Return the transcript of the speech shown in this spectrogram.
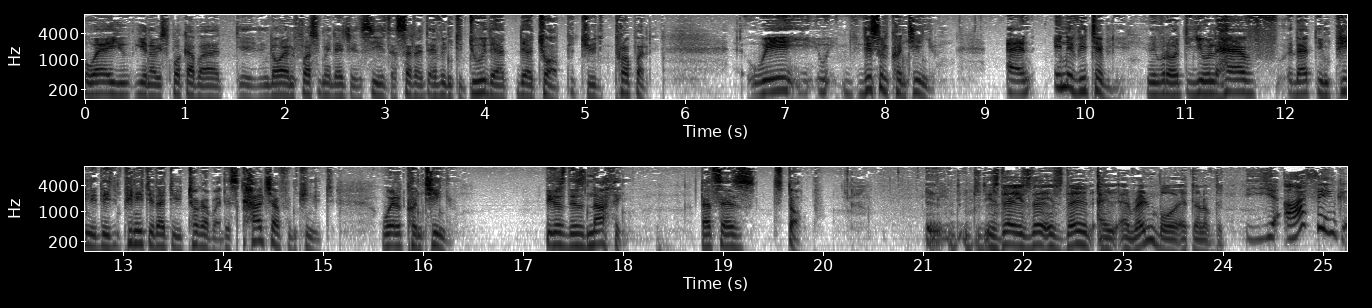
where you you know you spoke about eh, law enforcement agencies that started having to do their their job to properly. We, we this will continue, and inevitably, you will have that impunity, the impunity that you talk about, this culture of impunity, will continue, because there's nothing that says stop. Is there is there is there a, a, rainbow at the end of the? Yeah, I think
